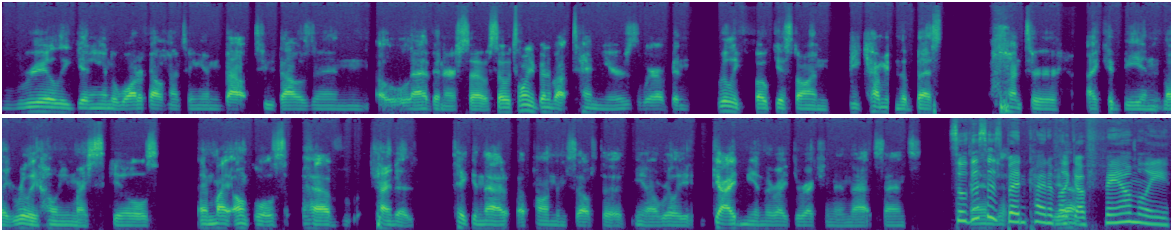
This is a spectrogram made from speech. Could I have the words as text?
really getting into waterfowl hunting in about 2011 or so. So it's only been about 10 years where I've been really focused on becoming the best hunter I could be and like really honing my skills. And my uncles have kind of taken that upon themselves to, you know, really guide me in the right direction in that sense. So this And, has been kind of like a family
